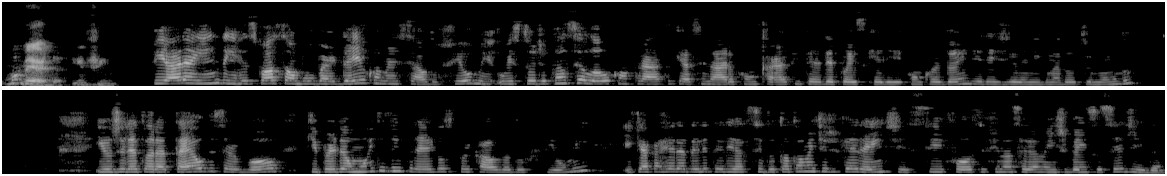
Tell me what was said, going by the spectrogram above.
uma merda, enfim. Pior ainda, em resposta ao bombardeio comercial do filme, o estúdio cancelou o contrato que assinaram com Carpenter depois que ele concordou em dirigir O Enigma do Outro Mundo. E o diretor até observou que perdeu muitos empregos por causa do filme e que a carreira dele teria sido totalmente diferente se fosse financeiramente bem sucedida.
